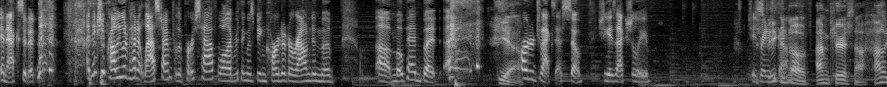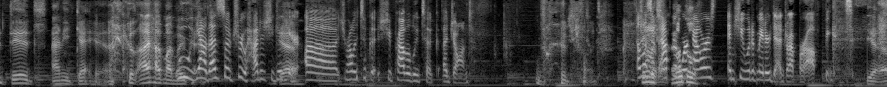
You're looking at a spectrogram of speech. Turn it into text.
an accident. I think she probably would have had it last time for the first half while everything was being carted around in the uh, moped, but Yeah. harder to access. So she is actually she's ready Speaking of, I'm curious now. How did Annie get here? Because I have my moped. Ooh, yeah, that's so true. How did she get Yeah. here? Uh, she probably took a, she probably took a jaunt. John. Unless it's Jaunt, after Uncle- work hours, and she would have made her dad drop her off because Yeah.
